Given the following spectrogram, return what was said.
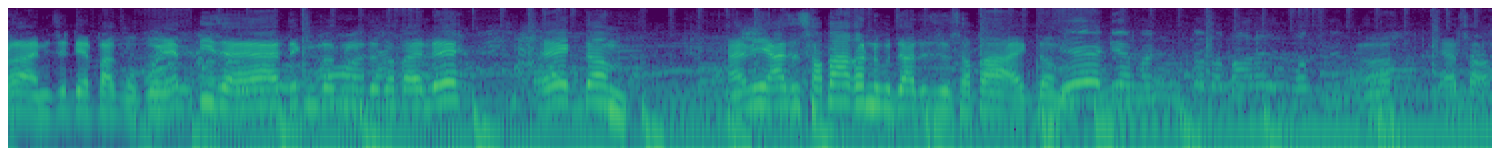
हामी चाहिँ डेर्पा गएको यति छ यहाँ देख्नु सक्नुहुन्छ तपाईँले। एकदम हामी आज सफा गर्नु जाँदैछु सफा एकदम। अँ, त्यहाँ छ।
